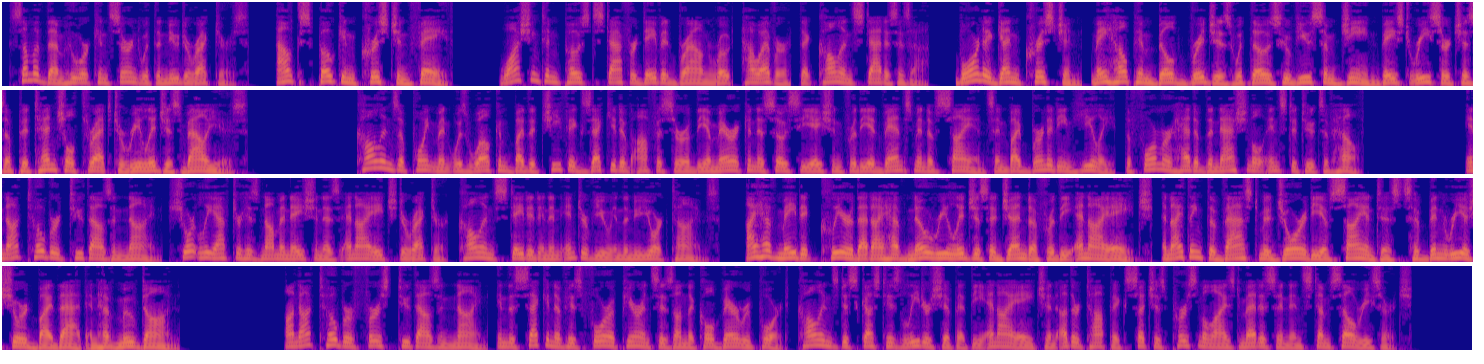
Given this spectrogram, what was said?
some of them who were concerned with the new director's outspoken Christian faith. Washington Post staffer David Brown wrote, however, that Collins' status as a born-again Christian, may help him build bridges with those who view some gene-based research as a potential threat to religious values." Collins' appointment was welcomed by the Chief Executive Officer of the American Association for the Advancement of Science and by Bernadine Healy, the former head of the National Institutes of Health. In October 2009, shortly after his nomination as NIH director, Collins stated in an interview in The New York Times, I have made it clear that I have no religious agenda for the NIH, and I think the vast majority of scientists have been reassured by that and have moved on." On October 1, 2009, in the second of his four appearances on The Colbert Report, Collins discussed his leadership at the NIH and other topics such as personalized medicine and stem cell research.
